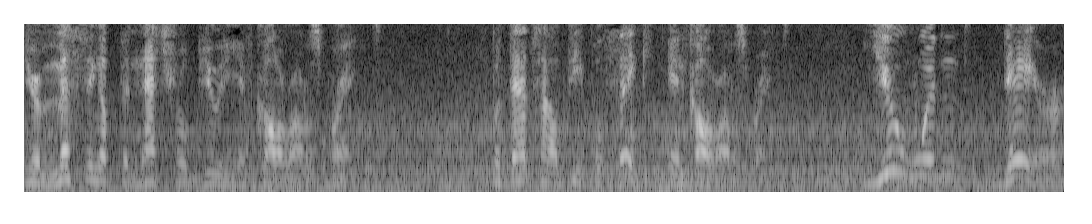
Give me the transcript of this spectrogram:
You're messing up the natural beauty of Colorado Springs. But that's how people think in Colorado Springs. You wouldn't dare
